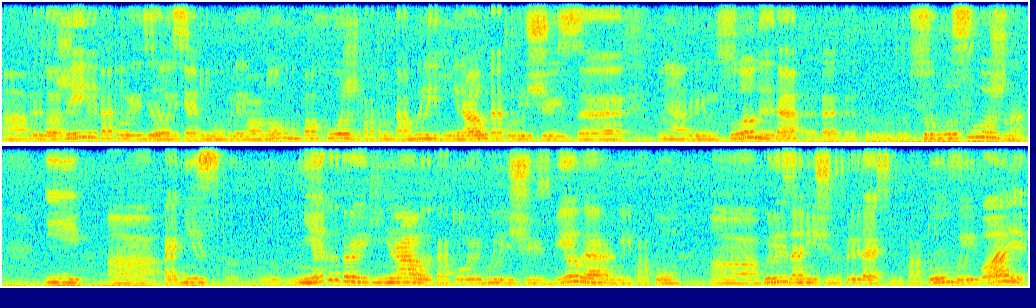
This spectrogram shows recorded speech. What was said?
а, предложения, которые делались, я думаю, были во многом похожи. Потом там были генералы, которые еще из э, революционной, да, как, как, все было сложно. И а, одни из некоторые генералы, которые были еще из белой армии, потом а, были замечены в предательстве, потом воевали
